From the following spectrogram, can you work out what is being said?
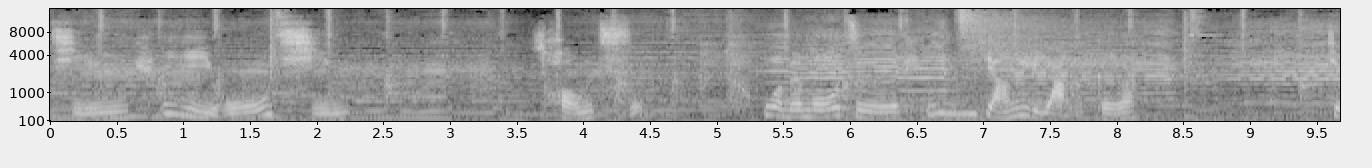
情亦无情，从此我们母子阴阳两隔。就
